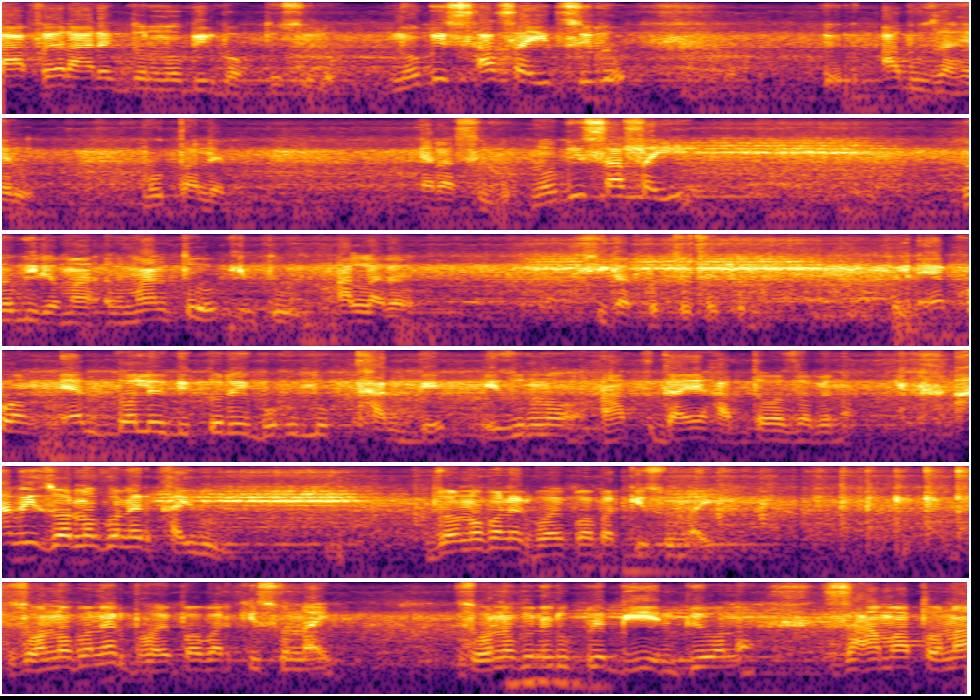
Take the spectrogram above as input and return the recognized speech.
কাফের আর একদল নবীর ভক্ত ছিল। নবীর সাসাই ছিল, আবু জাহেল, মুতালেব, এরা ছিল। নবীর সাসাই নবীরে মানতো, কিন্তু আল্লাহর স্বীকার করতে চাইতো না। এখন এক দলের ভিতরে বহু লোক থাকবে এই জন্য হাত, গায়ে হাত দেওয়া যাবে না। আমি জনগণের খাইরুল জনগণের ভয় পাবার কিছু নাই। জনগণের ভয় পাবার কিছু নাই। জনগণের উপরে বিএনপিও না, জামাতও না,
